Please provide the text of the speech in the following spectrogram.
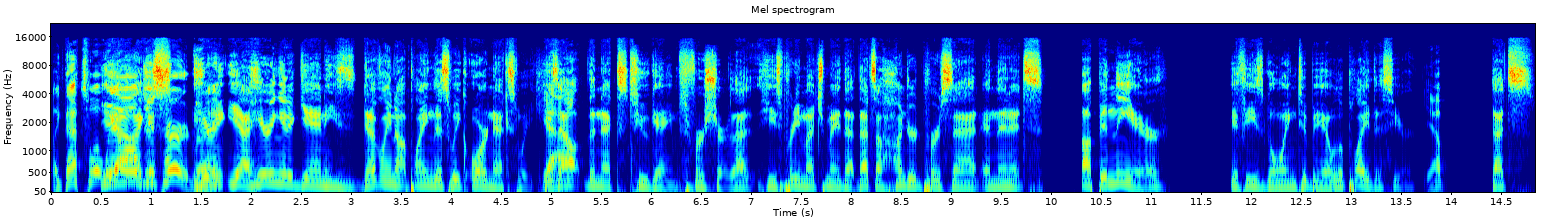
Like that's what we all I just heard, right? Hearing, yeah, hearing it again, he's definitely not playing this week or next week. He's yeah. out the next two games for sure. That he's pretty much made that. That's a hundred percent, and then it's up in the air if he's going to be able to play this year. Yep. That's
